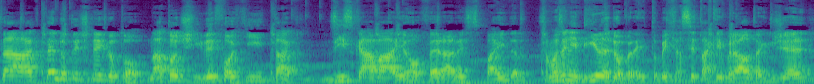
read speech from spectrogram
tak ten dotyčný, kdo to natočí, vyfotí, tak získává jeho Ferrari Spider. Samozřejmě díl je dobrý, to bych asi taky bral, takže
